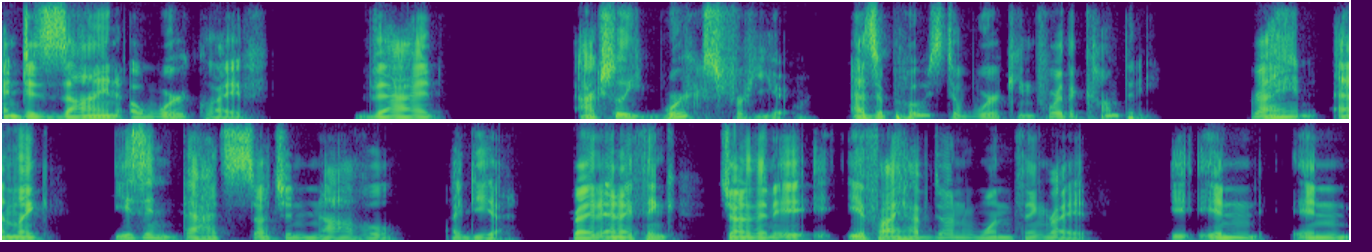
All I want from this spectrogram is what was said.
and design a work life that actually works for you as opposed to working for the company. Right. And like, isn't that such a novel idea? Right. And I think Jonathan, if I have done one thing right in in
